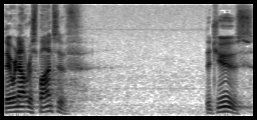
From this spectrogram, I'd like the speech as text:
They were not responsive. The Jews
